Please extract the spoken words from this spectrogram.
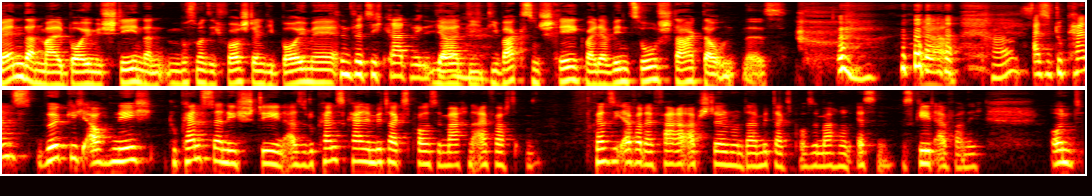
wenn dann mal Bäume stehen, dann muss man sich vorstellen, die Bäume. 45 Grad Winkel. Ja, die, die wachsen schräg, weil der Wind so stark da unten ist. ja. Krass. Also du kannst wirklich auch nicht, du kannst da nicht stehen. Also du kannst keine Mittagspause machen, einfach, du kannst nicht einfach dein Fahrrad abstellen und dann Mittagspause machen und essen. Das geht einfach nicht. Und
